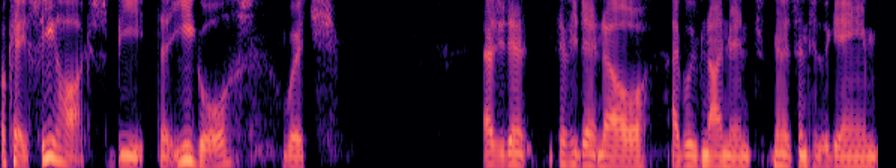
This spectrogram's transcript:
Okay, Seahawks beat the Eagles, which, as you didn't, if you didn't know, I believe nine minutes minutes into the game,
